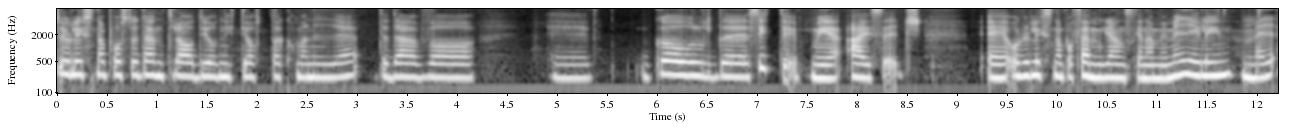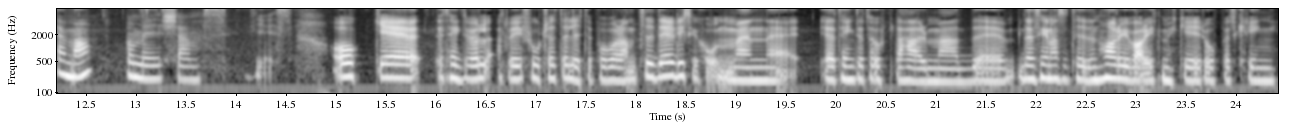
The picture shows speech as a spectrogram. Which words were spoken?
Du lyssnar på Studentradio 98,9. Det där var eh, Gold City med Ice Age. Eh, och du lyssnar på Femgranskarna med mig, Elin. Mig, Emma. Och mig, Shams. Yes. Och eh, jag tänkte väl att vi fortsätter lite på vår tidigare diskussion men eh, jag tänkte ta upp det här med eh, den senaste tiden har det ju varit mycket i ropet kring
